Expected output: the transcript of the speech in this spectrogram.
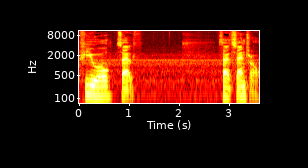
fuel south. South Central.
